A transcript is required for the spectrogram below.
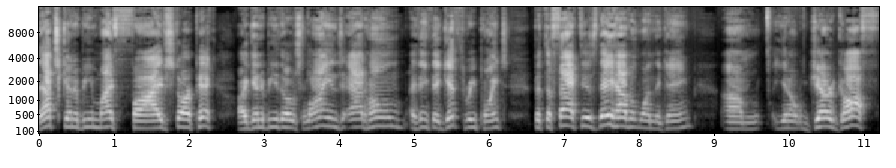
That's going to be my five star pick. Are going to be those Lions at home. I think they get three points. But the fact is, they haven't won the game. Um, you know, Jared Goff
